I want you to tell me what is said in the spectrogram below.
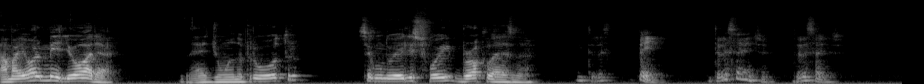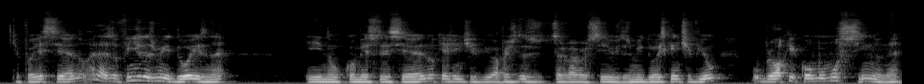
A maior melhora né, de um ano pro outro, segundo eles, foi Brock Lesnar. Interess... Bem, interessante. Interessante. O que foi esse ano. Aliás, no fim de 2002, né? E no começo desse ano que a gente viu, a partir do Survivor Series de 2002, que a gente viu o Brock como mocinho, né?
